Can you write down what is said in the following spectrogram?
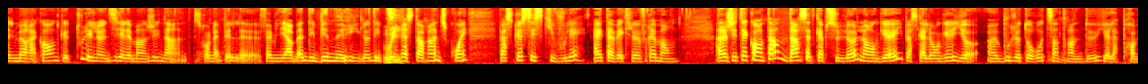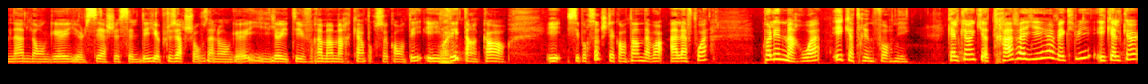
elle me raconte que tous les lundis, elle allait manger dans ce qu'on appelle euh, familièrement des bineries, là, des petits Oui. restaurants du coin, parce que c'est ce qu'il voulait, être avec le vrai monde. Alors, j'étais contente dans cette capsule-là, Longueuil, parce qu'à Longueuil, il y a un bout de l'autoroute 132, il y a la promenade Longueuil, il y a le CHSLD, il y a plusieurs choses à Longueuil. Il a été vraiment marquant pour ce comté et il Ouais. l'est encore. Et c'est pour ça que j'étais contente d'avoir à la fois Pauline Marois et Catherine Fournier. Quelqu'un qui a travaillé avec lui et quelqu'un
